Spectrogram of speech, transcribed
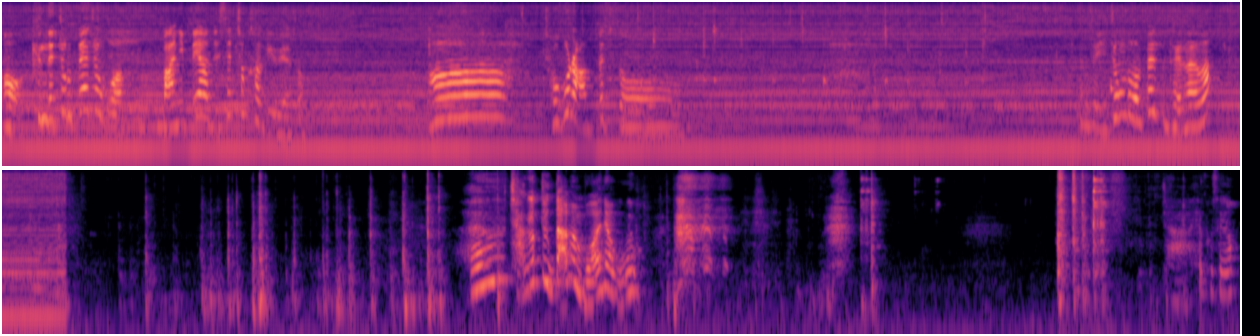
어, 근데 좀 빼줘봐. 많이 빼야지, 세척하기 위해서. 아, 저걸 안 뺐어. 근데 이 정도만 빼도 되나? 아유, 자격증 따면 뭐하냐고. 자, 해보세요.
